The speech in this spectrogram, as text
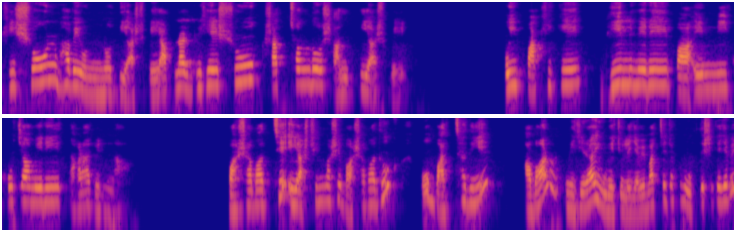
ভীষণভাবে উন্নতি আসবে, আপনার গৃহে সুখ, স্বাচ্ছন্দ্য, শান্তি আসবে। ওই পাখিকে ঢিল মেরে বা এমনি খোঁচা মেরে তাড়াবেন না। বাসা বাঁধছে, এই আশ্বিন মাসে বাসা বাঁধুক ও বাচ্চা দিয়ে আবার নিজেরাই উড়ে চলে যাবে। বাচ্চা যখন উঠতে শিখে যাবে,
